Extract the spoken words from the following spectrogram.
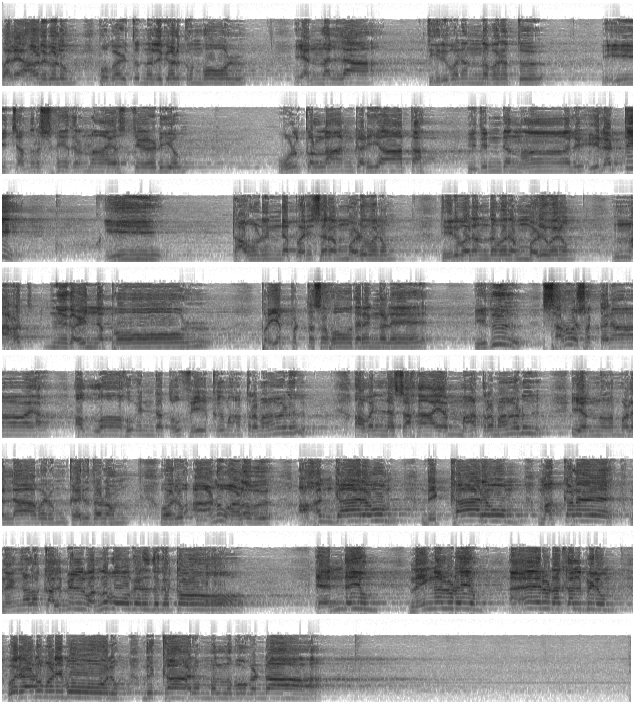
പല ആളുകളും പുകഴ്ത്തുന്നത് കേൾക്കുമ്പോൾ എന്നല്ല തിരുവനന്തപുരത്ത് ഈ ചന്ദ്രശേഖരൻ നായർ സ്റ്റേഡിയം ഉൾക്കൊള്ളാൻ കഴിയാത്ത ഇതിന്റെ നാല് ഇരട്ടി. ഈ ടൗണിന്റെ പരിസരം മുഴുവനും തിരുവനന്തപുരം മുഴുവനും നിറഞ്ഞു കഴിഞ്ഞപ്പോൾ പ്രിയപ്പെട്ട സഹോദരങ്ങളെ ഇത് സർവശക്തനായ അള്ളാഹുവിന്റെ തൗഫീക്ക് മാത്രമാണ്. അവന്റെ സഹായം മാത്രമാണ് എന്ന് നമ്മളെല്ലാവരും കരുതണം. ഒരു അണുവളവ് അഹങ്കാരവും ധിക്കാരവും മക്കളെ നിങ്ങളെ കൽവിൽ വന്നു പോകരുത് കേട്ടോ. എന്റെയും നിങ്ങളുടെയും ആരുടെ കൽബിലും ഒരണുമണി പോലും ധിക്കാരം വന്നു പോകണ്ട.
